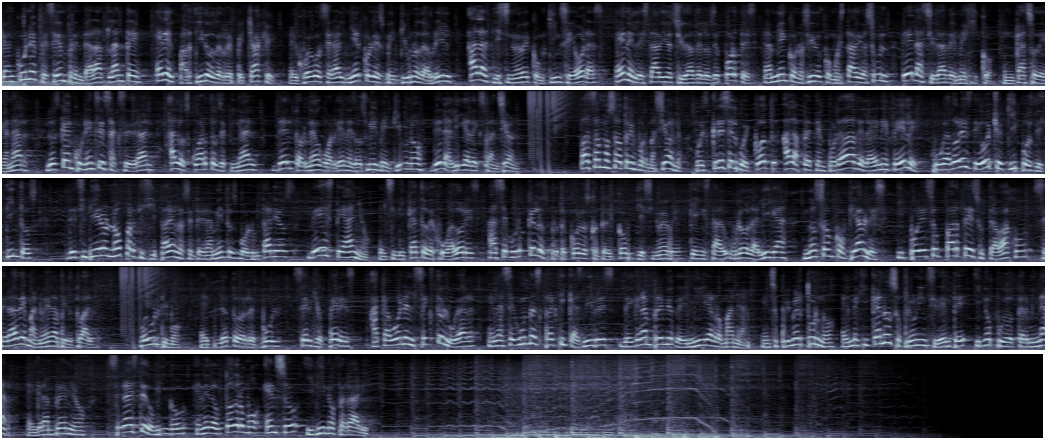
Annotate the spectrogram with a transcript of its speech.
Cancún FC enfrentará a Atlante en el partido de repechaje. El juego será el miércoles 21 de abril a las 19.15 horas en el Estadio Ciudad de los Deportes, también conocido como Estadio Azul de la Ciudad de México. En caso de ganar, los cancunenses accederán a los cuartos de final del torneo Guardianes 2021 de la Liga de Expansión. Pasamos a otra información, pues crece el boicot a la pretemporada de la NFL. Jugadores de 8 equipos distintos decidieron no participar en los entrenamientos voluntarios de este año. El sindicato de jugadores aseguró que los protocolos contra el COVID-19 que instauró la liga no son confiables y por eso parte de su trabajo será de manera virtual. Por último, el piloto de Red Bull, Sergio Pérez, acabó en el sexto lugar en las segundas prácticas libres del Gran Premio de Emilia Romagna. En su primer turno, el mexicano sufrió un incidente y no pudo terminar. El Gran Premio será este domingo en el Autódromo Enzo y Dino Ferrari.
